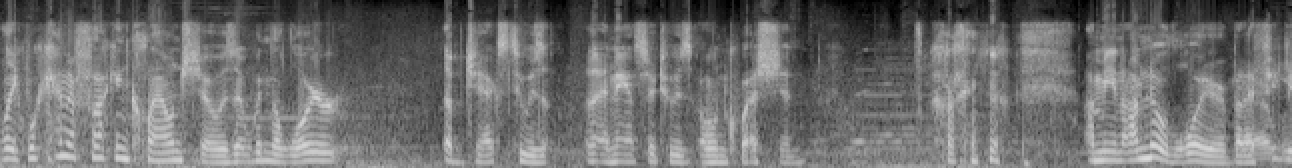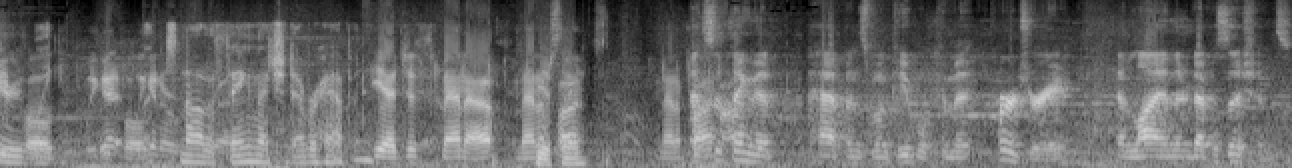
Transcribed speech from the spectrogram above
Like, what kind of fucking clown show is it when the lawyer objects to his an answer to his own question? I mean, I'm no lawyer, but I Yeah, we figured pulled- like we got- we it's not a uh, thing that should ever happen. Yeah, just man up, man up, pot, mana That's the thing that happens when people commit perjury and lie in their depositions.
